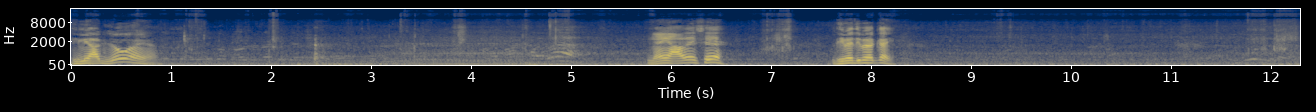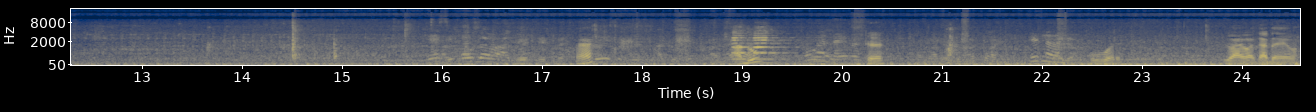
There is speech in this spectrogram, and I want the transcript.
ધીમે આગ જો અહીંયા. નહીં, આવે છે. ધીમે ધીમે કઈ હે? આદુ? છે કેટલા વાગે? ઊભો રે જો આવ્યા દાદા આવ્યા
